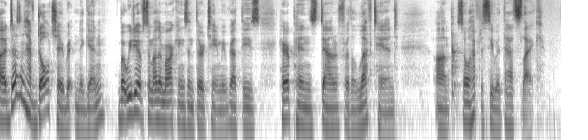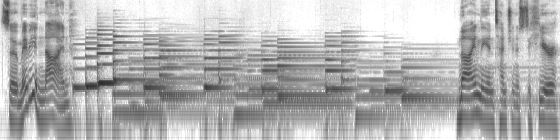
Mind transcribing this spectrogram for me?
uh, it doesn't have Dolce written again, but we do have some other markings in 13. We've got these hairpins down for the left hand. Um, so we'll have to see what that's like. So maybe a 9. Nine, the intention is to hear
